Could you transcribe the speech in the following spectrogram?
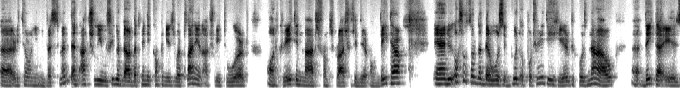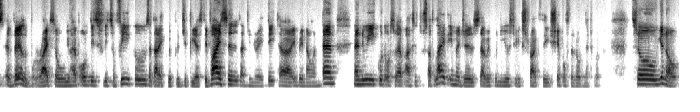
uh, return on investment. And actually, we figured out that many companies were planning actually to work on creating maps from scratch using their own data. And we also thought that there was a good opportunity here because now uh, data is available, right? So you have all these fleets of vehicles that are equipped with GPS devices that generate data every now and then. And we could also have access to satellite images that we could use to extract the shape of the road network. So, you know,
